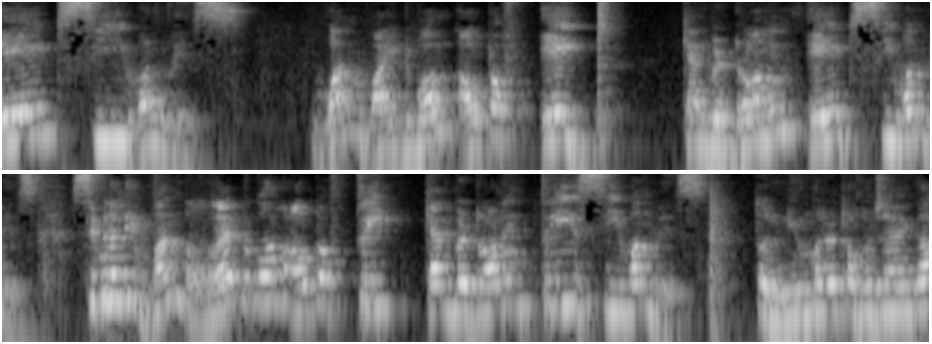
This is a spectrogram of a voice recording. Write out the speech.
एट सी वन वेज वन व्हाइट बॉल आउट ऑफ एट can be drawn in 8 C1 ways. Similarly, one red ball out of 3 can be drawn in 3 C1 ways. तो न्यूमरेटर हो जाएगा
